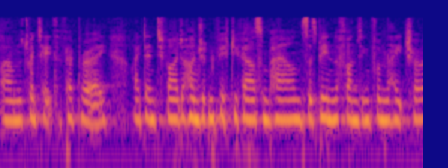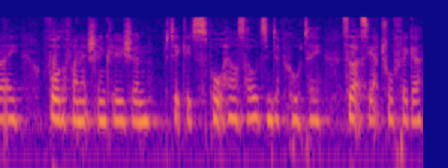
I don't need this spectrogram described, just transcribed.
on the 28th of February, identified £150,000 as being the funding from the HRA for the financial inclusion, particularly to support households in difficulty. So that's the actual figure.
